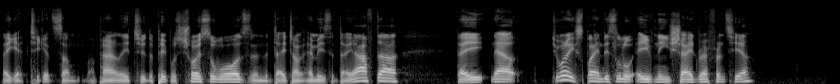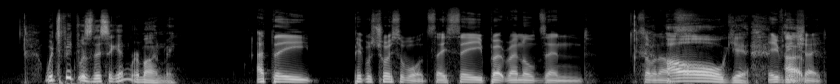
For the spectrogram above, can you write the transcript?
They get tickets, um, apparently, to the People's Choice Awards and the daytime Emmys the day after. They now. Do you want to explain this little evening shade reference here? Which bit was this again? Remind me. At the People's Choice Awards, they see Burt Reynolds and someone else. Oh yeah, Evening Uh, Shade.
